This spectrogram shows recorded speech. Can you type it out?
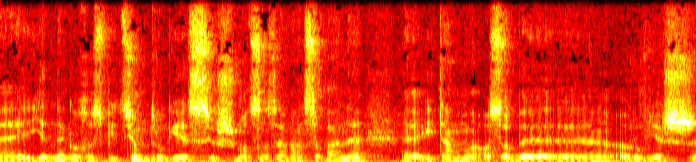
e, jednego hospicjum, drugie jest już mocno zaawansowane i tam osoby również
